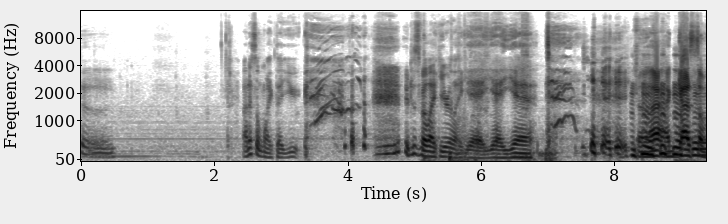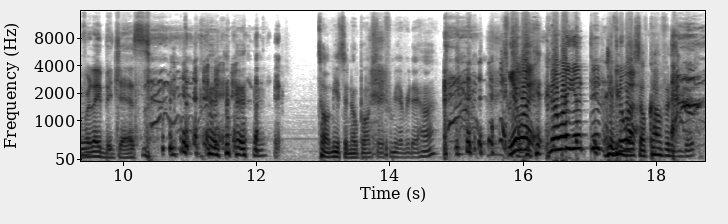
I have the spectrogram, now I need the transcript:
I just don't like that you. It just felt like you were like, yeah, yeah, yeah. Uh, I, I got something for they bitch ass. Telling me it's a no bone state for me every day, huh? you know what? You know what? You, dude, Give you me know more what? self confidence, bitch.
